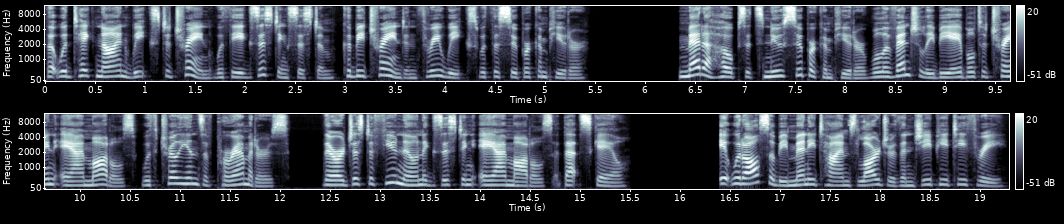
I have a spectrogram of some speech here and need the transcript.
that would take nine weeks to train with the existing system could be trained in three weeks with the supercomputer. Meta hopes its new supercomputer will eventually be able to train AI models with trillions of parameters. There are just a few known existing AI models at that scale. It would also be many times larger than GPT 3,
